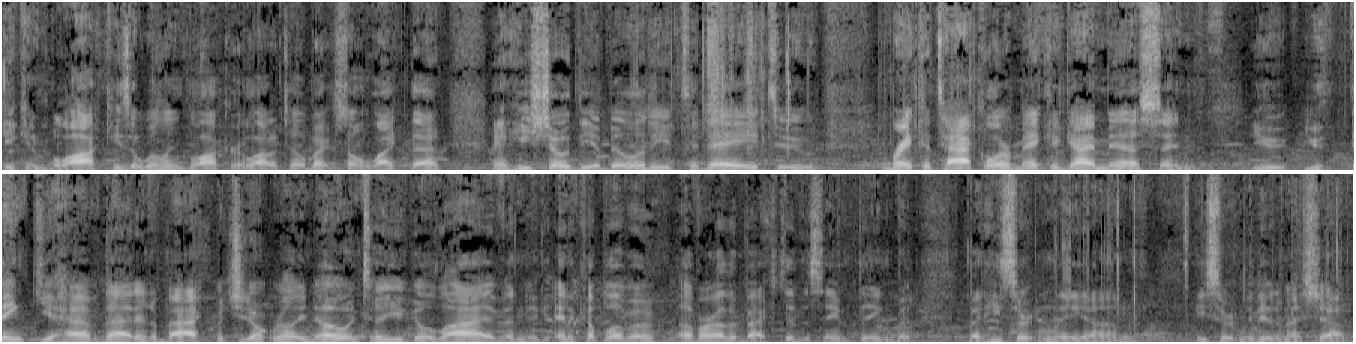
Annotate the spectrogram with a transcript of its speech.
he can block. He's a willing blocker. A lot of tailbacks don't like that. And he showed the ability today to break a tackle or make a guy miss. And you, you think you have that in a back, but you don't really know until you go live. And, and a couple of our, of our other backs did the same thing. But, but he, certainly, um, he certainly did a nice job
